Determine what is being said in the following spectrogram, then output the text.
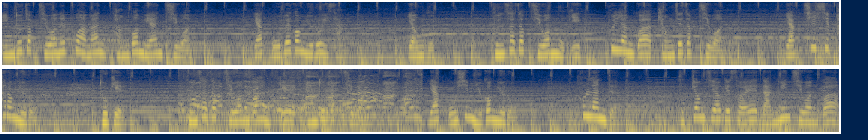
인도적 지원을 포함한 광범위한 지원. 약 500억 유로 이상. 영국. 군사적 지원 무기 훈련과 경제적 지원. 약 78억 유로. 독일 군사적 지원과 함께 인도적 지원. 약 56억 유로. 폴란드. 국경 지역에서의 난민 지원과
